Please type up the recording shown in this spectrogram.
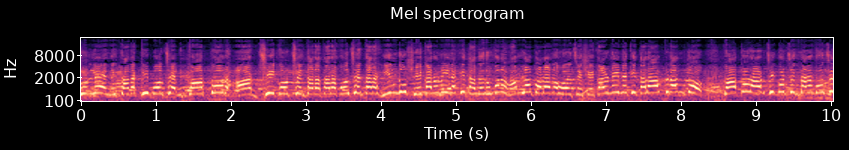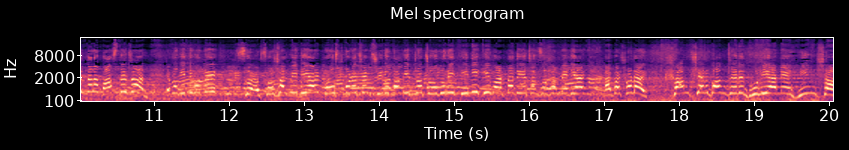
শুনলেন, তারা কি বলছেন? কাতর আর্জি করছেন তারা বলছেন তারা হিন্দু, সে কারণেই নাকি তাদের উপর হামলা করানো হয়েছে, সে কারণেই নাকি তারা আক্রান্ত। কাতর আর্জি করছেন, তারা বলছেন তারা বাঁচতে চান। এবং ইতিমধ্যে সোশ্যাল মিডিয়ায় পোস্ট করেছেন শিরোপা মিত্র চৌধুরী, তিনি কি বার্তা দিয়েছেন সোশ্যাল মিডিয়ায়? একবার শোনাই, শামশেরগঞ্জের ধুলিয়ানে হিংসা।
